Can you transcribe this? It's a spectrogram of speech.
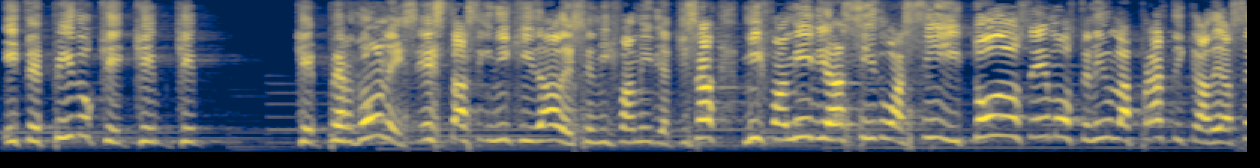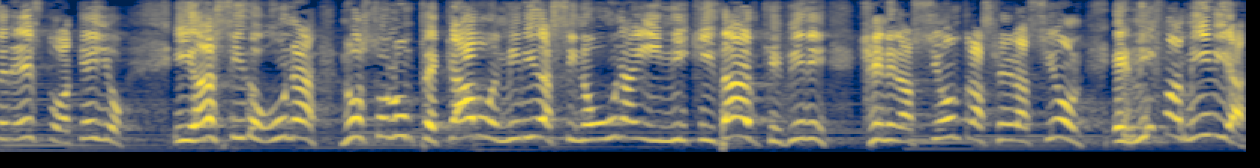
Y te pido que, que, que que perdones estas iniquidades en mi familia. Quizá mi familia ha sido así y todos hemos tenido la práctica de hacer esto, aquello. Y ha sido una, no solo un pecado en mi vida, sino una iniquidad que viene generación tras generación en mi familia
